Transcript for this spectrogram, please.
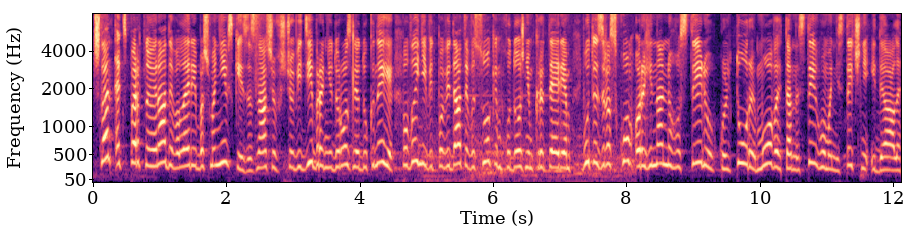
Член експертної ради Валерій Башманівський зазначив, що відібрані до розгляду книги повинні відповідати високим художнім критеріям, бути зразком оригінального стилю, культури, мови та нести гуманістичні ідеали.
